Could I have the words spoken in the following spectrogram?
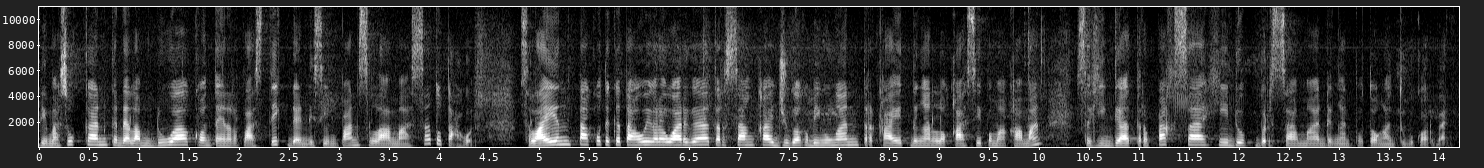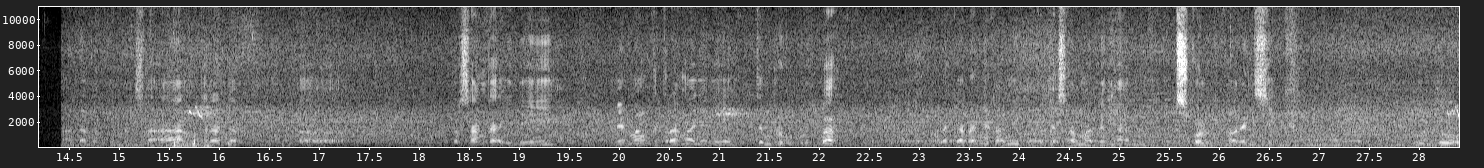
dimasukkan ke dalam dua kontainer plastik dan disimpan selama satu tahun. Selain takut diketahui oleh warga, tersangka juga kebingungan terkait dengan lokasi pemakaman sehingga terpaksa hidup bersama dengan potongan tubuh korban. Ada pemeriksaan terhadap uh, tersangka ini memang keterangannya ini cenderung berubah. Oleh karenanya kami bekerjasama dengan psikologi forensik untuk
